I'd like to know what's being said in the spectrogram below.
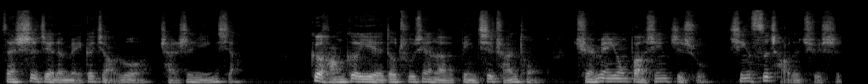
在世界的每个角落产生影响。各行各业都出现了摒弃传统、全面拥抱新技术、新思潮的趋势。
